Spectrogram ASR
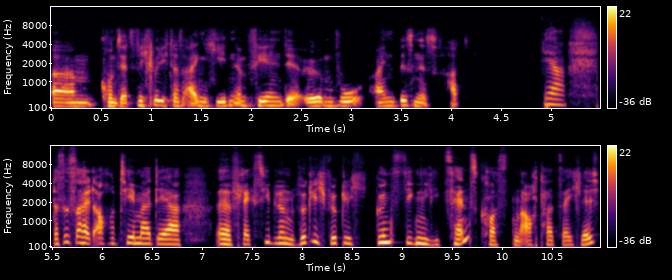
Ähm, grundsätzlich würde ich das eigentlich jedem empfehlen, der irgendwo ein Business hat. Ja, das ist halt auch ein Thema der äh, flexiblen, wirklich, wirklich günstigen Lizenzkosten auch tatsächlich.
